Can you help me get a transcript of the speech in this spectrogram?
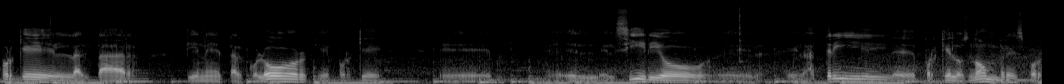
Porque el altar tiene tal color, que porque eh, el, el, cirio, el, atril, eh, por qué los nombres, por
